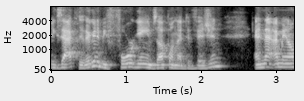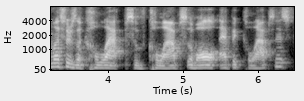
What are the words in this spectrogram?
Exactly. They're going to be four games up on that division. And that, I mean, unless there's a collapse of collapse of all epic collapses,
